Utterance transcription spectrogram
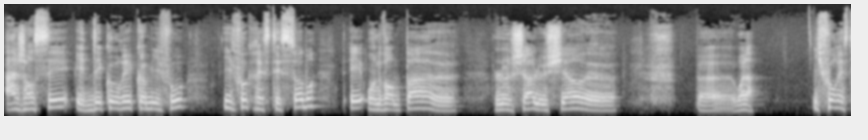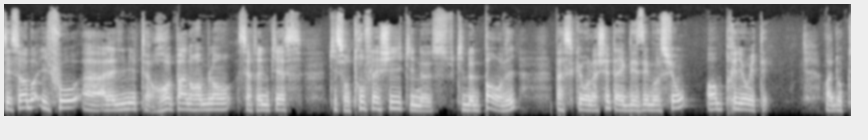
agencer et décorer comme il faut. Il faut rester sobre et on ne vend pas euh, le chat, le chien, euh, voilà. Il faut rester sobre, il faut à la limite repeindre en blanc certaines pièces qui sont trop flashy, qui ne donnent pas envie, parce qu'on achète avec des émotions en priorité. Donc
